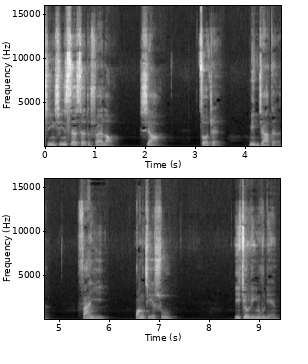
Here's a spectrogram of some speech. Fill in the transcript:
形形色色的衰老下，作者闵家德，翻译汪杰书。一九零五年，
